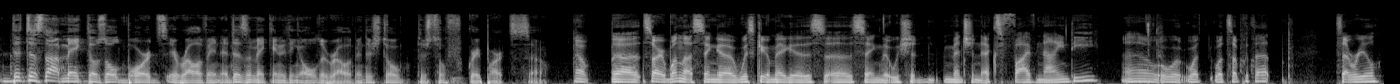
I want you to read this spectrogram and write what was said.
that does not make those old boards irrelevant. It doesn't make anything old irrelevant. They're still they're still great parts. So Oh, uh, sorry. One last thing. Uh, Whiskey Omega is uh, saying that we should mention X590. Uh, what, what what's up with that? Is that real?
